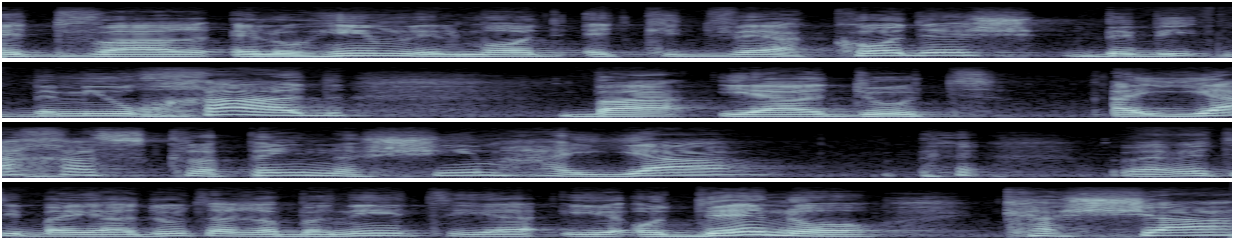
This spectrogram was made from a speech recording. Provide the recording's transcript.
את דבר אלוהים, ללמוד את כתבי הקודש, במיוחד ביהדות. היחס כלפי נשים היה, והאמת היא ביהדות הרבנית, היא עודנו קשה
